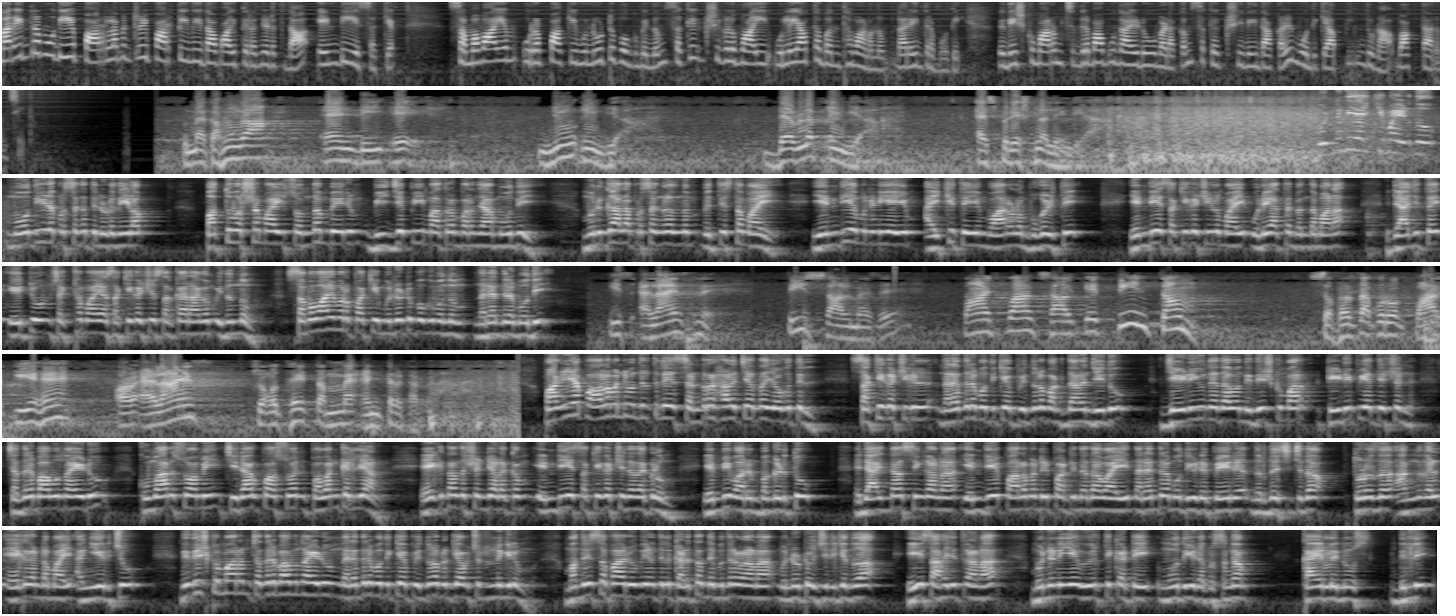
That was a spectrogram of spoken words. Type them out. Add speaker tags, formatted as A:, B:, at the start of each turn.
A: നരേന്ദ്രമോദിയെ parliamentary party നേതാവായി തിരഞ്ഞെടുത്തത് എൻ ഡി എ സഖ്യം സമവായം ഉറപ്പാക്കി മുന്നോട്ടു പോകുമെന്നും സഖ്യകക്ഷികളുമായി ഉലയാത്ത ബന്ധമാണെന്നും നരേന്ദ്രമോദി നിതീഷ് കുമാറും ചന്ദ്രബാബു നായിഡുവും അടക്കം സഖ്യകക്ഷി നേതാക്കൾ മോദിക്ക് പിന്തുണ വാഗ്ദാനം ചെയ്തു
B: तो मैं कहूंगा NDA new India develop India aspirational India
C: മുന്നണി ഐക്യമായിരുന്നു മോദിയുടെ പ്രസംഗത്തിലുടനീളം. പത്തു വർഷമായി സ്വന്തം പേരും ബി ജെ പി മാത്രം പറഞ്ഞ മോദി മുൻകാല പ്രസംഗങ്ങളിൽ നിന്നും വ്യത്യസ്തമായി എൻ ഡി എ മുന്നണിയെയും ഐക്യത്തെയും വാരോളം പുകഴ്ത്തി. എൻ ഡി എ സഖ്യകക്ഷികളുമായി ഉലയാത്ത ബന്ധമാണ്. രാജ്യത്തെ ഏറ്റവും ശക്തമായ സഖ്യകക്ഷി സർക്കാരാകും ഇതെന്നും സമവായം ഉറപ്പാക്കി മുന്നോട്ടു പോകുമെന്നും നരേന്ദ്രമോദി.
B: അലയൻസ് പാഞ്ച് പാഞ്ച് സാൽ കെ തീൻ ടേം सफलतापूर्वक पार किए हैं और अलायंस चौथे टर्म में एंटर कर रहा है
C: പഴയ പാർലമെന്റ് മന്ദിരത്തിലെ സെൻട്രൽ ഹാളിൽ ചേർന്ന യോഗത്തിൽ സഖ്യകക്ഷികൾ നരേന്ദ്രമോദിക്ക് പിന്തുണ വാഗ്ദാനം ചെയ്തു ജെ ഡി യു നേതാവ് Nitish Kumar T D P അധ്യക്ഷൻ ചന്ദ്രബാബു നായിഡു കുമാരസ്വാമി ചിരാഗ് പാസ്വാൻ പവൻ കല്യാൺ ഏകനാഥ് ഷെൻഡെ അടക്കം എൻ ഡി എ സഖ്യകക്ഷി നേതാക്കളും എം പിമാരും പങ്കെടുത്തു Rajnath സിംഗാണ് N D A parliamentary party നേതാവായി നരേന്ദ്രമോദിയുടെ പേര് നിർദ്ദേശിച്ചത് തുടർന്ന് അംഗങ്ങൾ ഏകകണ്ഠമായി അംഗീകരിച്ചു. നിതീഷ് കുമാറും ചന്ദ്രബാബു നായിഡുവും നരേന്ദ്രമോദിക്ക് പിന്തുണ പ്രഖ്യാപിച്ചിട്ടുണ്ടെങ്കിലും മന്ത്രിസഭാ രൂപീകരണത്തിൽ കടുത്ത നിബന്ധനകളാണ് മുന്നോട്ട് വച്ചിരിക്കുന്നത്. ഈ സാഹചര്യത്തിലാണ് മുന്നണിയെ ഉയർത്തിക്കാട്ടി മോദിയുടെ പ്രസംഗം. കൈരളി ന്യൂസ് ദില്ലി.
